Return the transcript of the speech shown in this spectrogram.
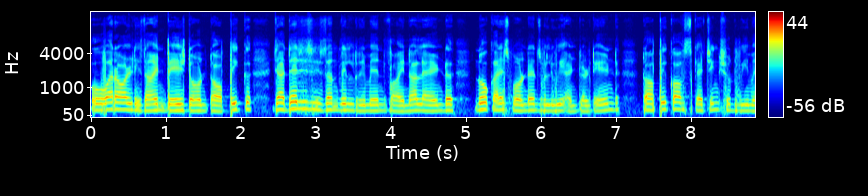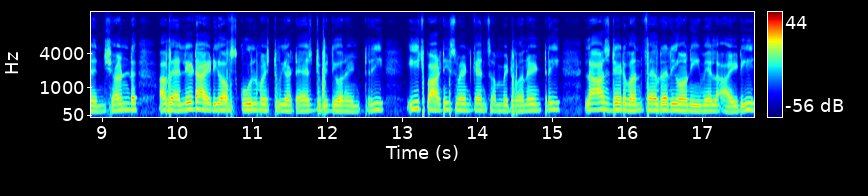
overall design based on topic judge's decision will remain final and no correspondence will be entertained topic of sketching should be mentioned a valid id of school must be attached with your entry. Each participant can submit one entry. Last date 1 february, on email id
